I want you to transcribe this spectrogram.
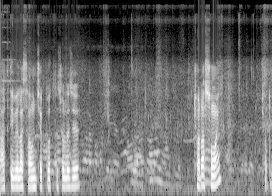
রাত্রিবেলা সাউন্ড চেক করতে চলেছে। ছটার সময়? ছটা।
